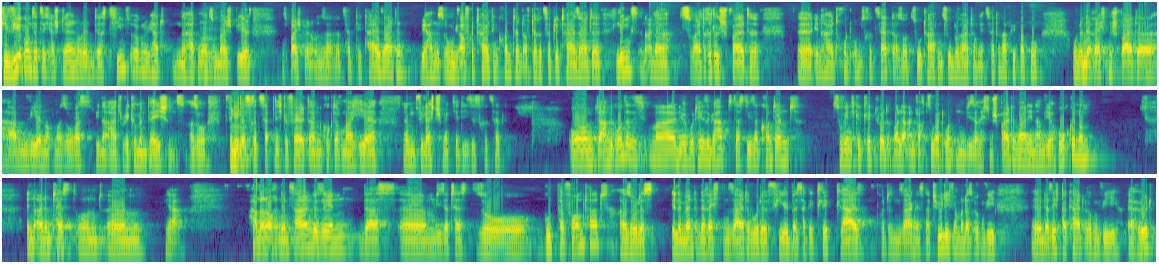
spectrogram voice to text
die wir grundsätzlich erstellen oder die das Teams irgendwie hat. Da hatten wir mhm. zum Beispiel das Beispiel an unserer Rezeptdetailseite. Wir haben das irgendwie aufgeteilt, den Content auf der Rezeptdetailseite. Links in einer Zweidrittelspalte Inhalt rund ums Rezept, also Zutaten, Zubereitung etc. pipapo. Und in der rechten Spalte haben wir nochmal sowas wie eine Art Recommendations. Also wenn mhm. dir das Rezept nicht gefällt, dann guckt doch mal hier, ähm, vielleicht schmeckt dir dieses Rezept. Und da haben wir grundsätzlich mal die Hypothese gehabt, dass dieser Content zu wenig geklickt wird, weil er einfach zu weit unten in dieser rechten Spalte war. Den haben wir hochgenommen in einem Test und ähm, ja, haben dann auch in den Zahlen gesehen, dass ähm, dieser Test so gut performt hat. Also das Element in der rechten Seite wurde viel besser geklickt. Klar, konnte man sagen, ist natürlich, wenn man das irgendwie äh, in der Sichtbarkeit irgendwie erhöht.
